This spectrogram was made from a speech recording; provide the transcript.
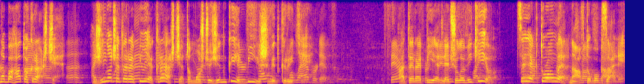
набагато краще. Жіноча терапія краща, тому що жінки більш відкриті. А терапія для чоловіків це як туалет на автовокзалі.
